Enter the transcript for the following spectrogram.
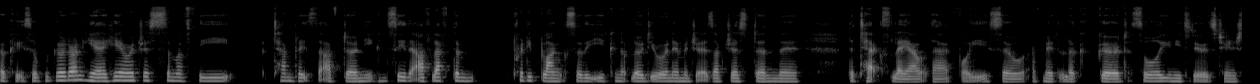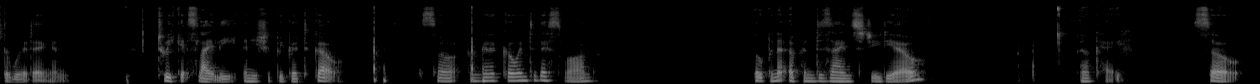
Okay, so if we go down here, here are just some of the templates that I've done. You can see that I've left them pretty blank so that you can upload your own images. I've just done the, the text layout there for you, so I've made it look good. So all you need to do is change the wording and tweak it slightly and you should be good to go. So I'm going to go into this one, open it up in Design Studio. Okay, so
